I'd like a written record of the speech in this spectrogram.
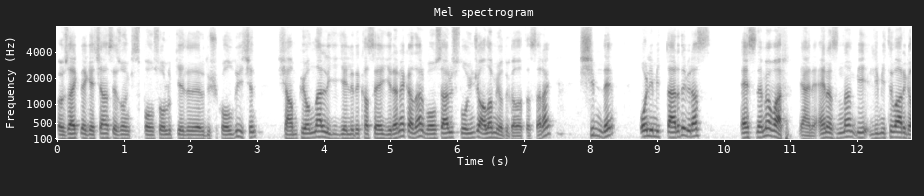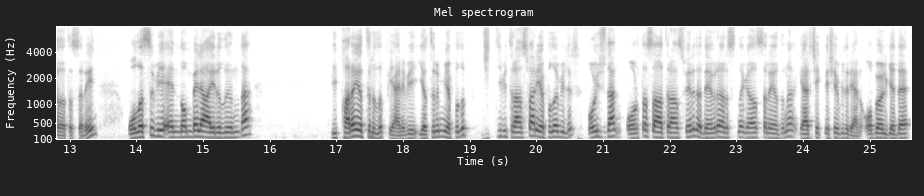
Özellikle geçen sezonki sponsorluk gelirleri düşük olduğu için Şampiyonlar Ligi geliri kasaya girene kadar bonservisli oyuncu alamıyordu Galatasaray. Şimdi o limitlerde biraz esneme var. Yani en azından bir limiti var Galatasaray'ın. Olası bir Endombele ayrılığında bir para yatırılıp yani bir yatırım yapılıp ciddi bir transfer yapılabilir. O yüzden orta saha transferi de devre arasında Galatasaray adına gerçekleşebilir. Yani o bölgede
